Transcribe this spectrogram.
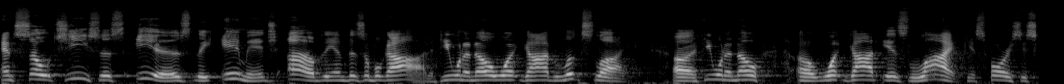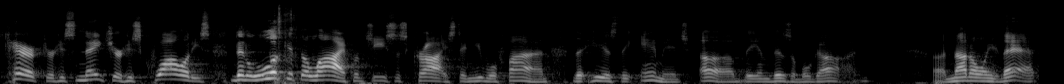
And so Jesus is the image of the invisible God. If you want to know what God looks like, uh, if you want to know uh, what God is like as far as his character, his nature, his qualities, then look at the life of Jesus Christ and you will find that he is the image of the invisible God. Uh, not only that,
